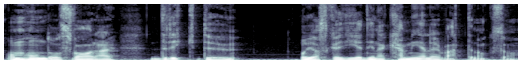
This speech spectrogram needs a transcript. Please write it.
Om hon då svarar, drick du och jag ska ge dina kameler vatten också.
